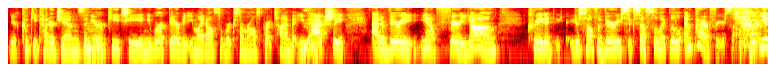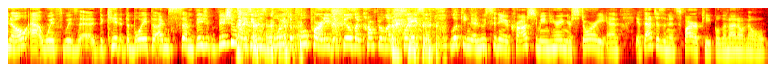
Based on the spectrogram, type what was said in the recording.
your cookie cutter gyms and you're a PT and you work there, but you might also work somewhere else part time. But you actually, at a very you know very young. Created yourself a very successful like little empire for yourself, you know. At, with with uh, the kid, at the boy at the I'm, I'm vis- visualizing this boy at the pool party that feels uncomfortable at a place and looking at who's sitting across from me and hearing your story. And if that doesn't inspire people, then I don't know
